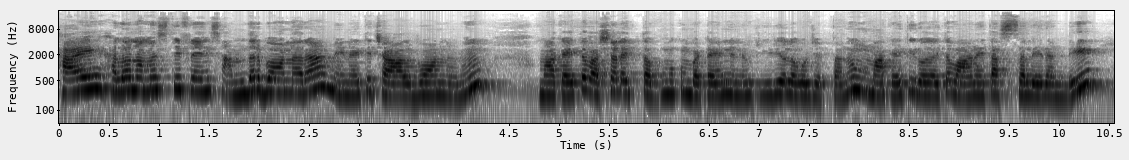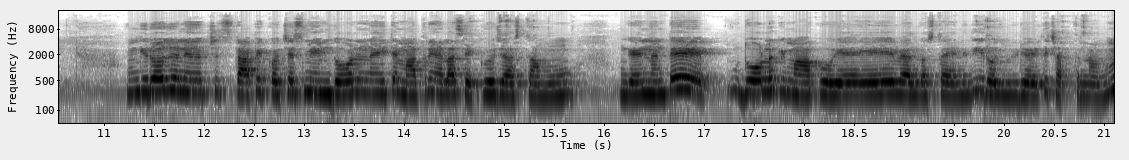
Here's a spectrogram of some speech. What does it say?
హాయ్ హలో నమస్తే ఫ్రెండ్స్ అందరు బాగున్నారా? నేనైతే చాలా బాగున్నాను. మాకైతే వర్షాలు అయితే తగ్గుముఖం పట్టాయని నేను వీడియోలో కూడా చెప్పాను. మాకైతే ఈరోజు అయితే వాన అయితే అస్సలు లేదండి. ఈరోజు నేను వచ్చేసి టాపిక్ వచ్చేసి మేము దోళ్ళని అయితే మాత్రం ఎలా సెక్యూర్ చేస్తాము? ఇంకేంటంటే దోళ్ళకి మాకు ఏ ఏ వ్యాధులు వస్తాయనేది ఈరోజు వీడియో అయితే చెప్తున్నాను.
